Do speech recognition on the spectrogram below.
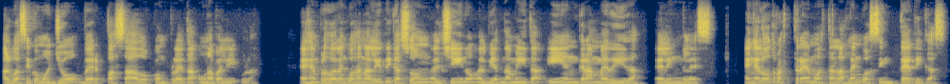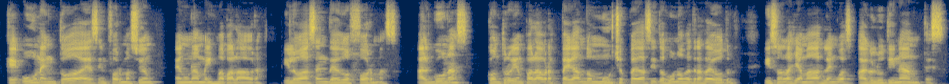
algo así como yo ver pasado completa una película. Ejemplos de lenguas analíticas son el chino, el vietnamita y en gran medida el inglés. En el otro extremo están las lenguas sintéticas, que unen toda esa información en una misma palabra, y lo hacen de dos formas. Algunas construyen palabras pegando muchos pedacitos unos detrás de otros, y son las llamadas lenguas aglutinantes,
